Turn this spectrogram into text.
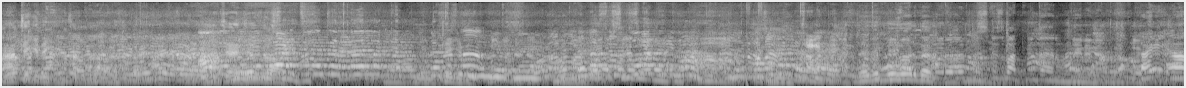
आहे ठीक आहे. ठीक आहे चालेल. अहो, जय जय तुम्ही कसं समजून घेत नाही? त्यांना समजून घेत नाही ना. ताई अ,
